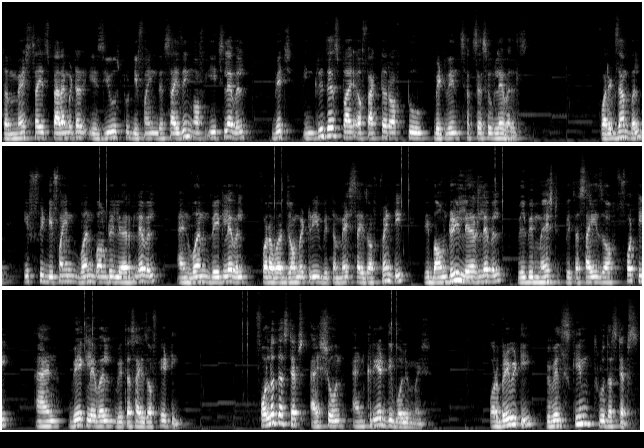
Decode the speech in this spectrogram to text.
the mesh size parameter is used to define the sizing of each level which increases by a factor of 2 between successive levels. For example, if we define one boundary layer level and one wake level for our geometry with a mesh size of 20, the boundary layer level will be meshed with a size of 40 and wake level with a size of 80. Follow the steps as shown and create the volume mesh. For brevity, we will skim through the steps.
